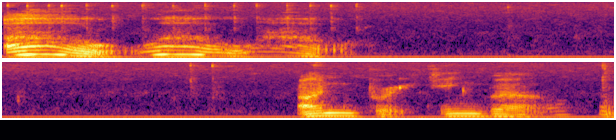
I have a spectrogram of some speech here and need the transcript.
Oh, whoa, whoa. Unbreaking bow. Hmm.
